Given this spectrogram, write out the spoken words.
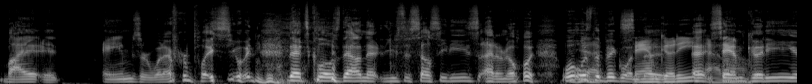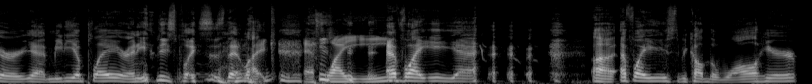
buy it at Ames or whatever place you would that's closed down that used to sell CDs. I don't know what, what was the big one. Sam The- Goody? uh, Sam know. Goody or yeah Media Play or any of these places that like Fye. Fye, yeah. uh, Fye used to be called the Wall here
